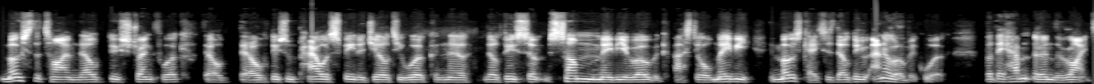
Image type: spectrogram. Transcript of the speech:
most of the time they'll do strength work. They'll they'll do some power speed agility work and they'll they'll do some some maybe aerobic capacity or maybe in most cases they'll do anaerobic work but they haven't earned the right.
